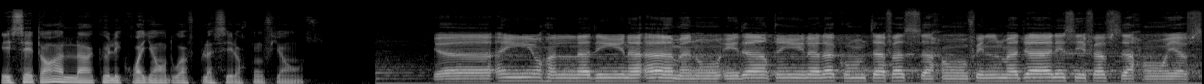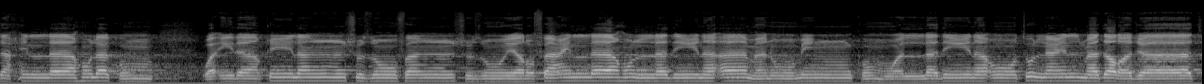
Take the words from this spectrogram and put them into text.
et c'est en Allah que les croyants doivent placer leur confiance. يا أيها الذين آمنوا إذا قيل لكم تفسحوا في المجالس فافسحوا يفسح الله لكم وإذا قيل انشزوا فانشزوا يرفع الله الذين آمنوا منكم والذين أوتوا العلم درجات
